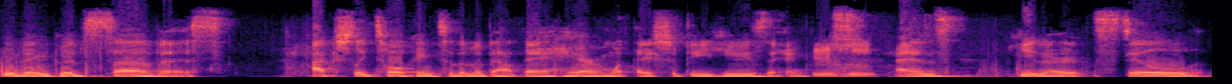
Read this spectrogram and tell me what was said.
giving good service, actually talking to them about their hair and what they should be using. And, you know, still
